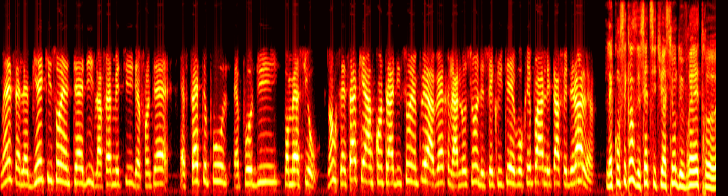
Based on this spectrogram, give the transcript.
mais c'est les biens qui sont interdits. La fermeture des frontières est faite pour les produits commerciaux. Donc c'est ça qui est en contradiction un peu avec la notion de sécurité évoquée par l'État fédéral. Les conséquences de cette situation devraient être euh,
